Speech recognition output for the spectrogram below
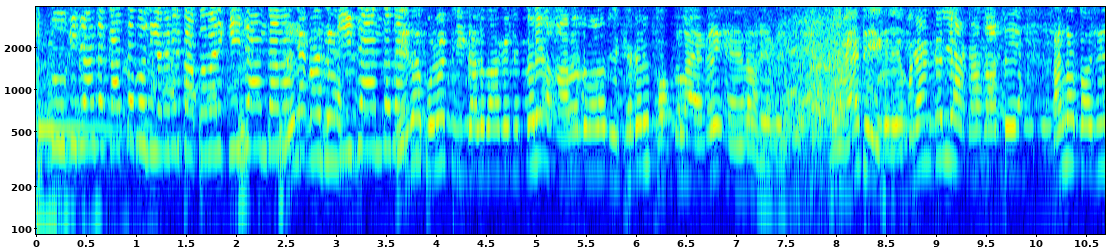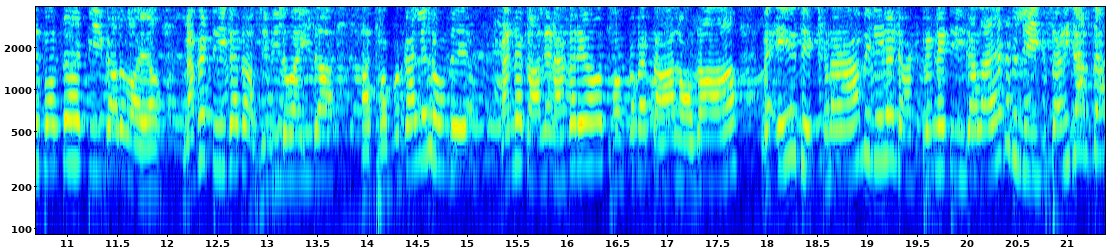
ਤੂੰ ਕੀ ਜਾਣਦਾ? ਕਾਹਦਾ ਬੋਲੀ ਜਾਂਦਾ? ਮੇਰੇ ਪਾਪਾ ਬਾਰੇ ਕੀ ਜਾਣਦਾ ਵਾ? ਇਹਦਾ ਕੀ ਜਾਣਦਾ ਇਹਦਾ ਬੁੜਾ ਟੀਕਾ ਲਵਾ ਕੇ ਨਿਕਲਿਆ ਆਲਾ ਦੁਆਲਾ ਦੇਖਿਆ ਕਰੇ ਥੁੱਕ ਲਾਇਆ ਕਰੇ ਐਂ ਲਾ ਲਿਆ ਕਰੇ। ਮੈਂ ਦੇਖ ਲਿਆ ਮੈਂ ਕਿਹਾ ਅੰਕਲ ਜੀ ਆਕਾ ਕਰਦੇ ਆ। ਕਹਿੰਦਾ ਕੁਝ ਨਹੀਂ ਪੁੱਤ ਟੀਕਾ ਲਵਾਇਆ। ਮੈਂ ਕਿਹਾ ਟੀਕਾ ਤਾਂ ਅਸੀਂ ਵੀ ਲਵਾਈਦਾ ਆ ਥੁੱਕ ਕਾਲੇ ਲਾਉਂਦੇ ਆ? ਕਹਿੰਦਾ ਗੱਲ ਨਾ ਕਰਿਓ ਥੁੱਕ ਮੈਂ ਤਾਂ ਲਾਉਂਦਾ। ਮੈਂ ਇਹ ਦੇਖਣਾ ਵੀ ਜਿਹੜੇ ਡਾਕਟਰ ਨੇ ਟੀਕਾ ਲਾਇਆ ਕਿਤੇ ਲੀਕ ਤਾਂ ਨਹੀਂ ਕਰਦਾ।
